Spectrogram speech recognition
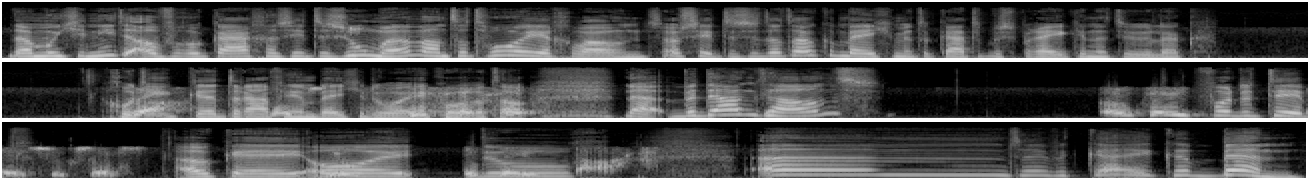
Dan moet je niet over elkaar gaan zitten zoomen, want dat hoor je gewoon. Zo zitten ze dat ook een beetje met elkaar te bespreken natuurlijk. Goed, Ja, ik eh, draaf hier een beetje door, ik hoor het al. nou, bedankt Hans Oké, voor de tip. eh, succes. Oké, hoi, Oké, doeg. dag. Ehm, eens even kijken, Ben.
